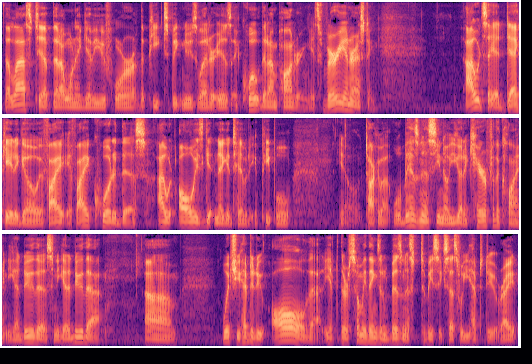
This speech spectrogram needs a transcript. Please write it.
the last tip that I want to give you for the Peak Speak newsletter is a quote that I'm pondering. It's very interesting. I would say a decade ago, if I if I quoted this, I would always get negativity. People you know, talk about, well, business, you know, you got to care for the client, you got to do this and you got to do that. Um, which you have to do all that. You have to, there are so many things in business to be successful you have to do, right?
